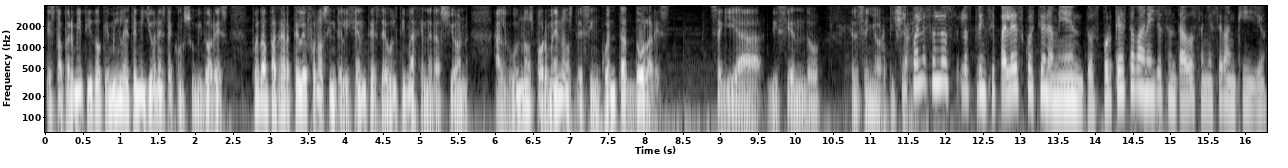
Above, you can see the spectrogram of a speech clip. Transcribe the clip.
Esto ha permitido que miles de millones de consumidores puedan pagar teléfonos inteligentes de última generación, algunos por menos de 50 dólares. Seguía diciendo el señor Pichai. ¿Y cuáles son los, los, principales cuestionamientos? ¿Por qué estaban ellos sentados en ese banquillo?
